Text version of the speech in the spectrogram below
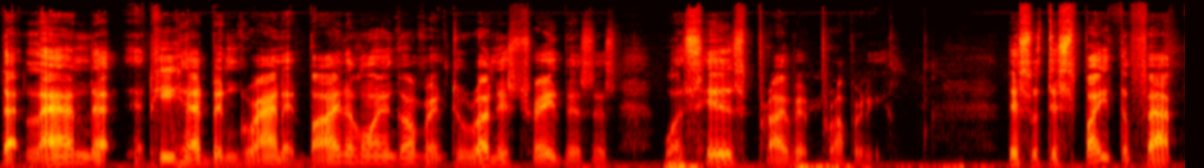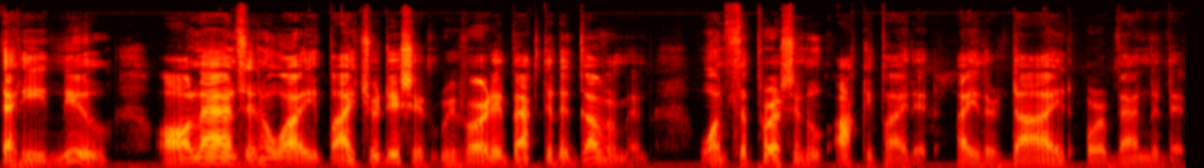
that land that he had been granted by the Hawaiian government to run his trade business was his private property. This was despite the fact that he knew all lands in Hawaii by tradition reverted back to the government once the person who occupied it either died or abandoned it.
